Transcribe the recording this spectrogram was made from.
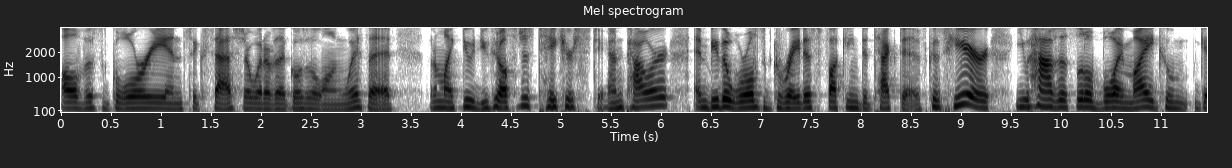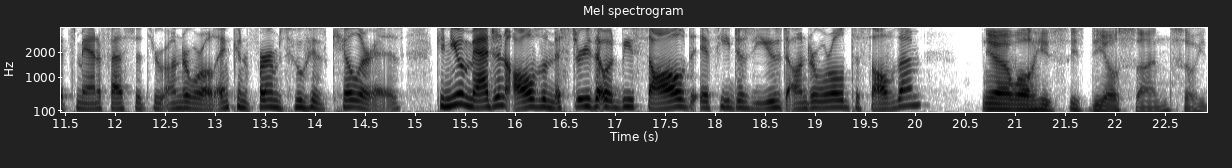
all this glory and success or whatever that goes along with it. But I'm like, dude, you could also just take your stand power and be the world's greatest fucking detective. Because here you have this little boy, Mike, who gets manifested through Underworld and confirms who his killer is. Can you imagine all of the mysteries that would be solved if he just used Underworld to solve them? Yeah, well, he's he's Dio's son, so he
